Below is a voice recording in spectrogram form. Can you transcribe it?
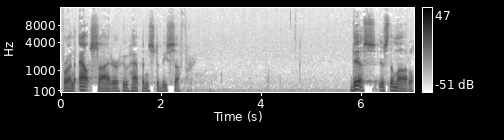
for an outsider who happens to be suffering. This is the model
